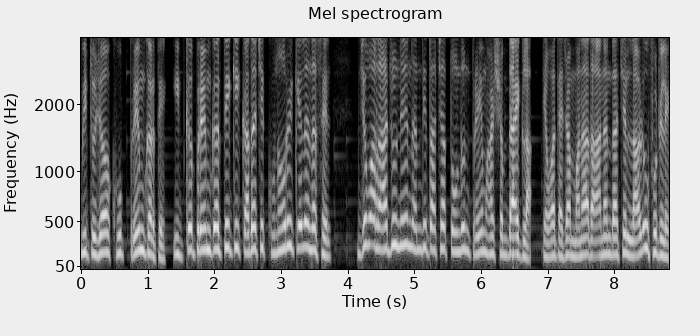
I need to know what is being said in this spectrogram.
मी तुझ्यावर खूप प्रेम करते. इतकं प्रेम करते की कदाचित कुणावरही केलं नसेल. जेव्हा राजूने नंदिताच्या तोंडून प्रेम हा शब्द ऐकला तेव्हा त्याच्या मनात आनंदाचे लाडू फुटले.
